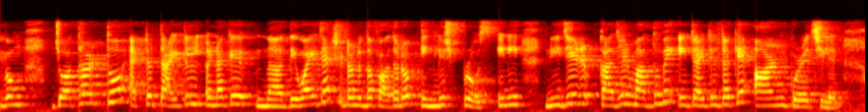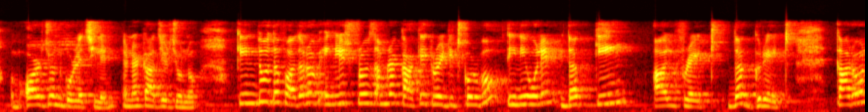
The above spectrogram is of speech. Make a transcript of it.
এবং যথার্থ একটা টাইটেল এনাকে দেওয়াই যায়, সেটা হলো the father of English prose ইনি নিজের কাজের মাধ্যমে এই টাইটেলটাকে আর্ন করেছিলেন, অর্জন করেছিলেন এনার কাজের জন্য। কিন্তু the father of English prose আমরা কাকে ক্রেডিট করব? তিনি হলেন the king Alfred the great কারণ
